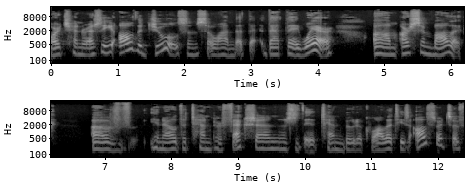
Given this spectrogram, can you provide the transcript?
or Chenrezig, all the jewels and so on that, that, that they wear um, are symbolic of you know the 10 perfections the 10 buddha qualities all sorts of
